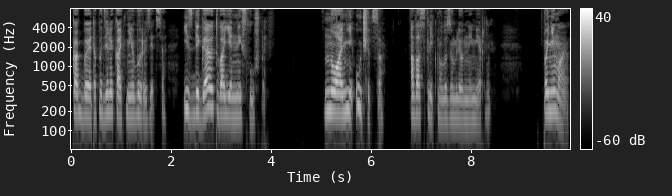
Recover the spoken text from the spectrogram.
как бы это поделикатнее выразиться, избегают военной службы. «Но они учатся!» — воскликнул изумленный Мерлин. «Понимаю.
